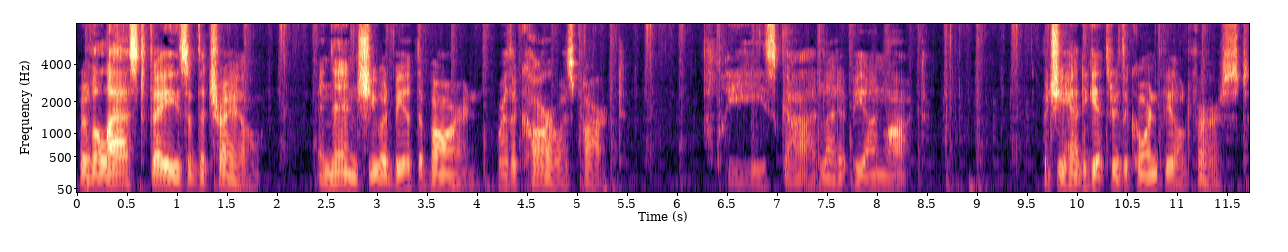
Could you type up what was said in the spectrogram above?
were the last phase of the trail, and then she would be at the barn where the car was parked. Please, God, let it be unlocked. But she had to get through the cornfield first.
